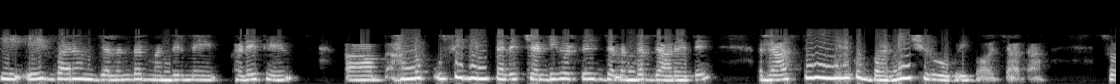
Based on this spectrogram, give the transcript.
कि एक बार हम जलंधर मंदिर में खड़े थे आ, हम लोग उसी दिन पहले चंडीगढ़ से जलंधर जा रहे थे। रास्ते में मेरे को बर्निंग शुरू हो गई बहुत ज़्यादा। सो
